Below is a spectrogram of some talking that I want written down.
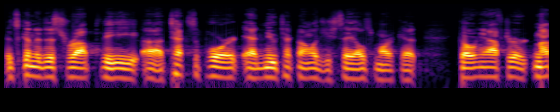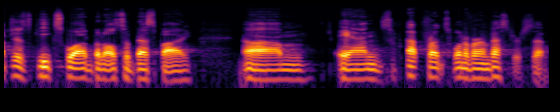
It's going to disrupt the tech support and new technology sales market, going after not just Geek Squad, but also Best Buy. Um, and Upfront's one of our investors, so.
